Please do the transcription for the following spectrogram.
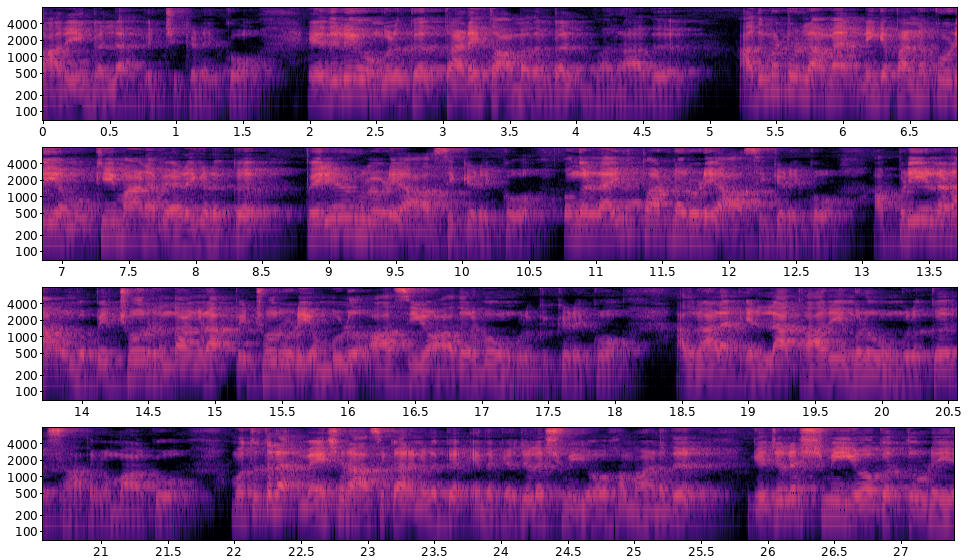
காரியங்களில் வெற்றி கிடைக்கும். எதுலேயும் உங்களுக்கு தடை தாமதங்கள் வராது. அது மட்டும் இல்லாமல் நீங்கள் பண்ணக்கூடிய முக்கியமான வேலைகளுக்கு பெரியவர்களுடைய ஆசை கிடைக்கும். உங்கள் லைஃப் பார்ட்னருடைய ஆசை கிடைக்கும். அப்படி இல்லைனா உங்கள் பெற்றோர் இருந்தாங்கன்னா பெற்றோருடைய முழு ஆசையும் ஆதரவும் உங்களுக்கு கிடைக்கும். அதனால் எல்லா காரியங்களும் உங்களுக்கு சாதகமாகும். மொத்தத்தில் மேஷ ராசிக்காரங்களுக்கு இந்த கஜலட்சுமி யோகமானது. கஜலட்சுமி யோகத்துடைய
